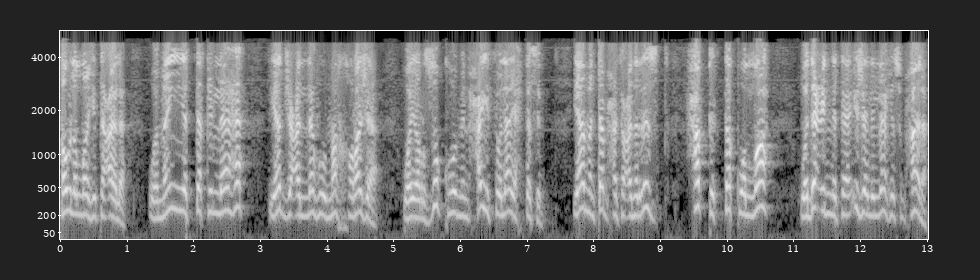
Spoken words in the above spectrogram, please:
قول الله تعالى ومن يتق الله يجعل له مخرجا ويرزقه من حيث لا يحتسب. يا من تبحث عن الرزق حقق تقوى الله ودع النتائج لله سبحانه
